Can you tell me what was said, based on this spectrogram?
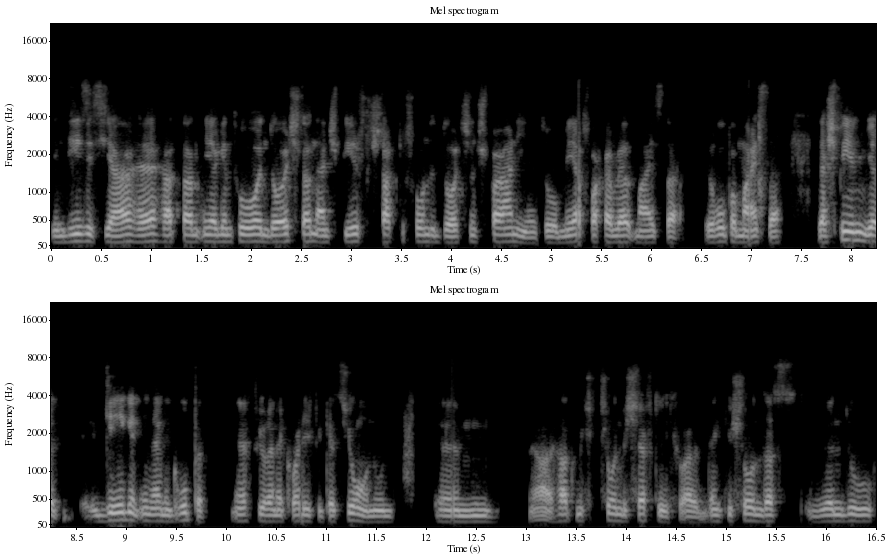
in dieses Jahr hä, hat dann irgendwo in Deutschland ein Spiel stattgefunden, Deutschland, Spanien, so mehrfacher Weltmeister, Europameister. Da spielen wir gegen in eine Gruppe ja, für eine Qualifikation und ähm, ja, hat mich schon beschäftigt, weil denke ich schon, dass wenn du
